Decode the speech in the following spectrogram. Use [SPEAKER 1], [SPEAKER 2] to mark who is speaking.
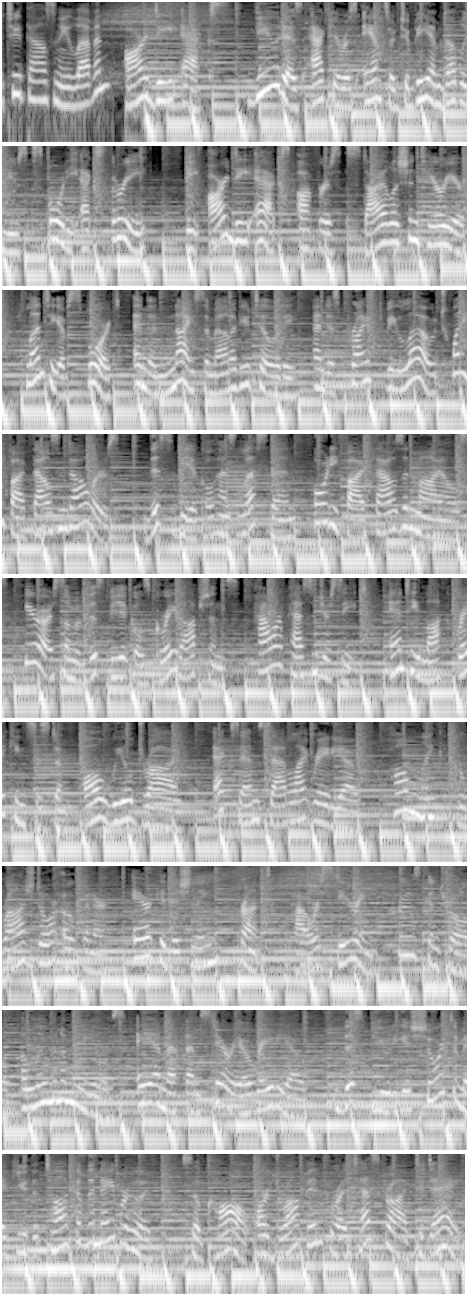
[SPEAKER 1] The 2011 RDX. Viewed as Acura's answer to BMW's sporty X3, the RDX offers stylish interior, plenty of sport, and a nice amount of utility, and is priced below $25,000. This vehicle has less than 45,000 miles. Here are some of this vehicle's great options. Power passenger seat, anti-lock braking system, all-wheel drive, XM satellite radio, HomeLink garage door opener, air conditioning, front, power steering, cruise control, aluminum wheels, AM FM stereo radio. This beauty is sure to make you the talk of the neighborhood. So call or drop in for a test drive today.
